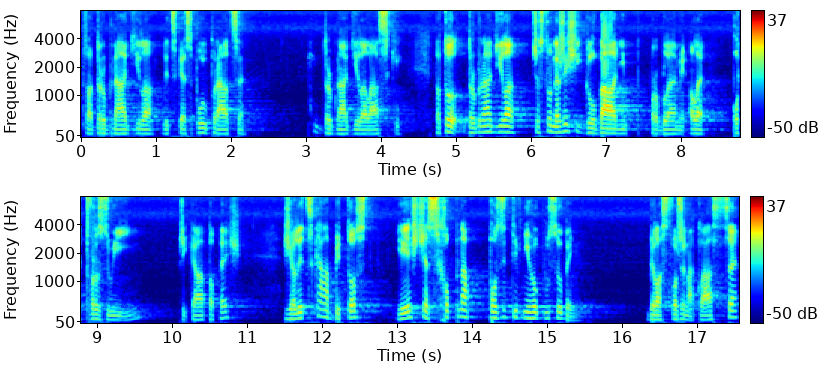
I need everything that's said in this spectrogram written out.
ta drobná díla lidské spolupráce, drobná díla lásky. Tato drobná díla často neřeší globální problémy, ale potvrzují, říká papež, že lidská bytost je ještě schopna pozitivního působení. Byla stvořena k lásce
